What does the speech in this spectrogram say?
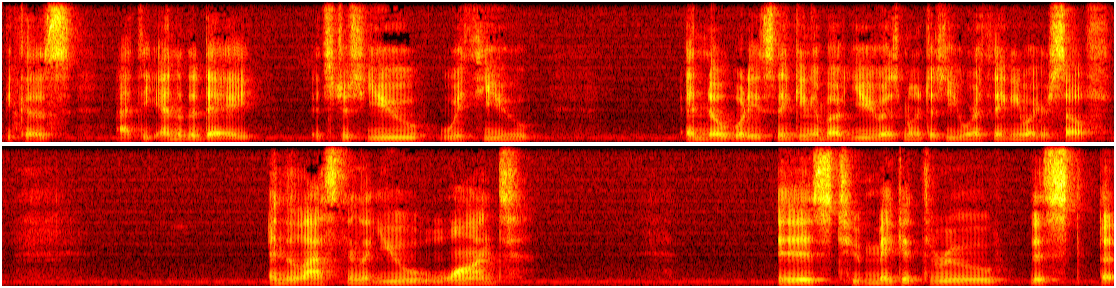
Because at the end of the day, it's just you with you, and nobody's thinking about you as much as you are thinking about yourself. And the last thing that you want is to make it through this uh,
